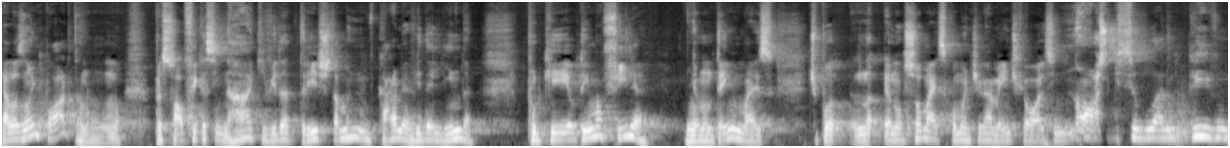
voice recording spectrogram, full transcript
elas não importam. O pessoal fica assim, ah, que vida triste. Tá, mas, cara, minha vida é linda. Porque eu tenho uma filha. Eu não tenho mais, tipo, eu não sou mais como antigamente que eu olho assim, nossa, que celular incrível,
